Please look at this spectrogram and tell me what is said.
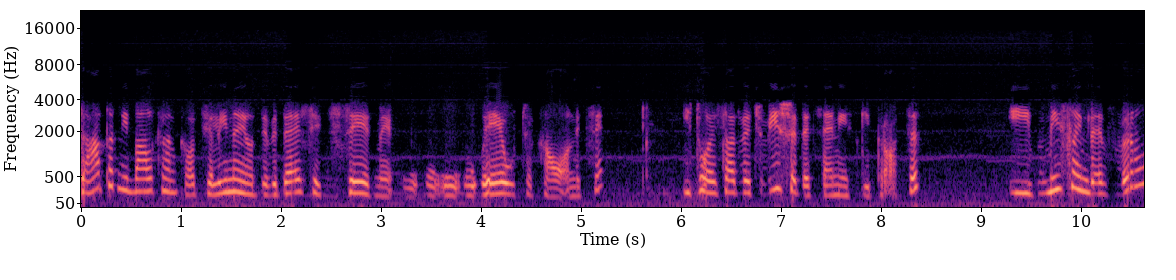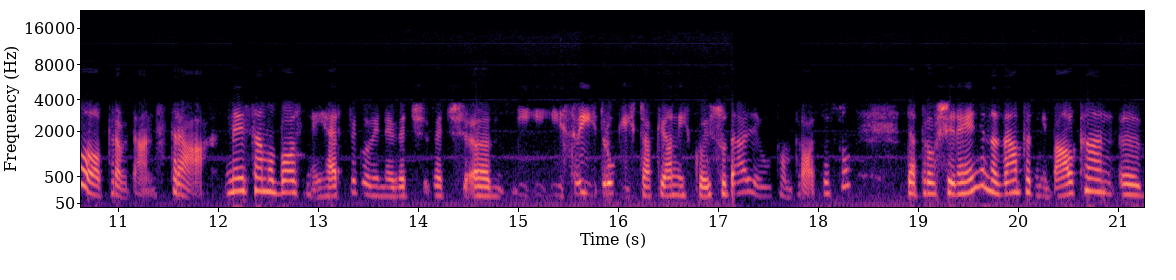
Zapadni Balkan kao cijelina je od 97. u, u, u EU čekaonice i to je sad već više decenijski proces i mislim da je vrlo opravdan strah ne samo Bosne i Hercegovine već, već um, i, i svih drugih čak i onih koji su dalje u tom procesu da proširenje na Zapadni Balkan uh,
